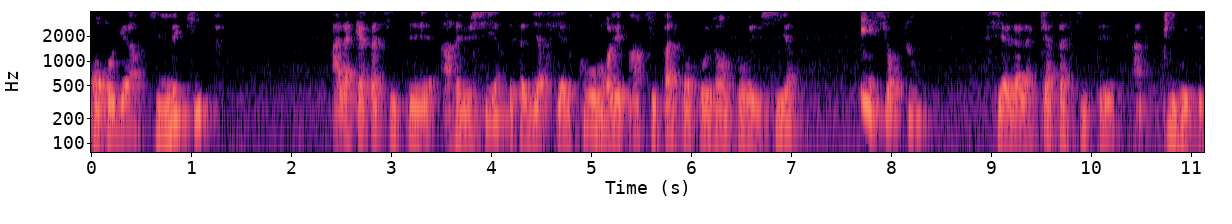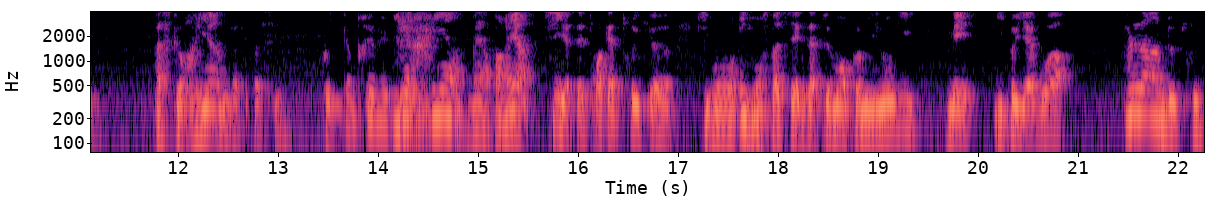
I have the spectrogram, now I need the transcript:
on regarde si l'équipe a la capacité à réussir, c'est-à-dire si elle couvre les principales composantes pour réussir, et surtout si elle a la capacité à pivoter, parce que rien ne va se passer comme, prévu. Mais rien, mais enfin rien. Si, il y a peut-être trois quatre trucs euh, qui vont qui vont mhm. se passer exactement comme ils l'ont dit, mais il peut y avoir plein de trucs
